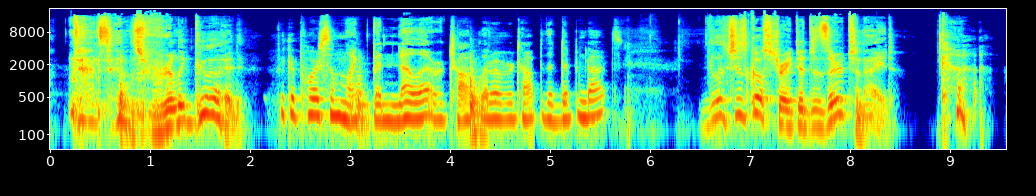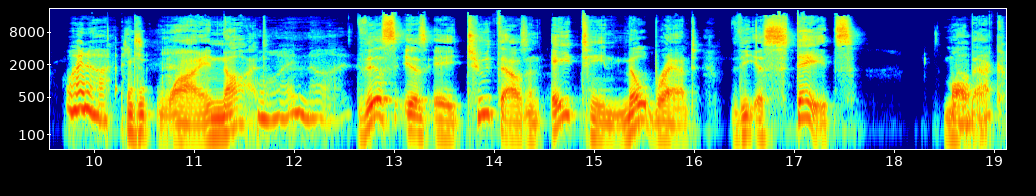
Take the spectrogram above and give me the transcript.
that sounds really good. We could pour some like vanilla or chocolate over top of the Dippin' Dots. Let's just go straight to dessert tonight. Why not? Why not? Why not? This is a 2018 Milbrandt The Estates Malbec.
